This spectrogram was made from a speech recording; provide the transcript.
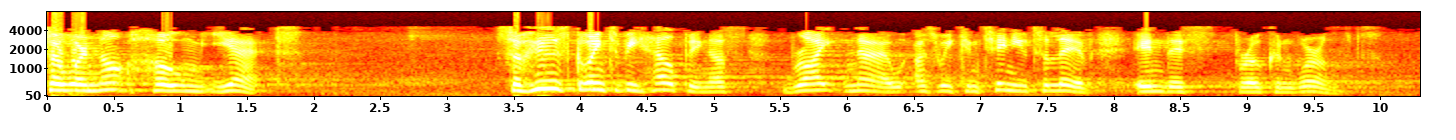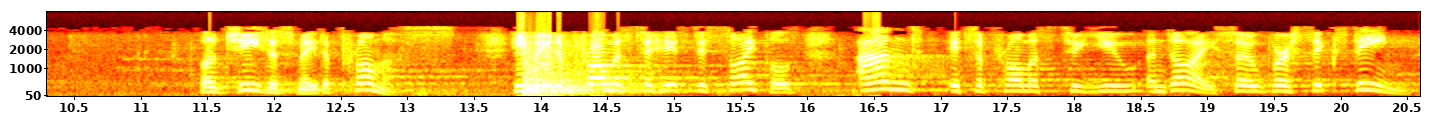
So we're not home yet. So who's going to be helping us right now as we continue to live in this broken world? Well, Jesus made a promise. He made a promise to his disciples, and it's a promise to you and I. So, verse 16,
